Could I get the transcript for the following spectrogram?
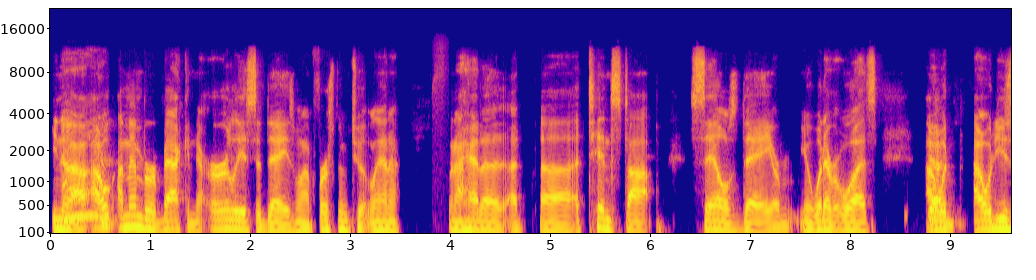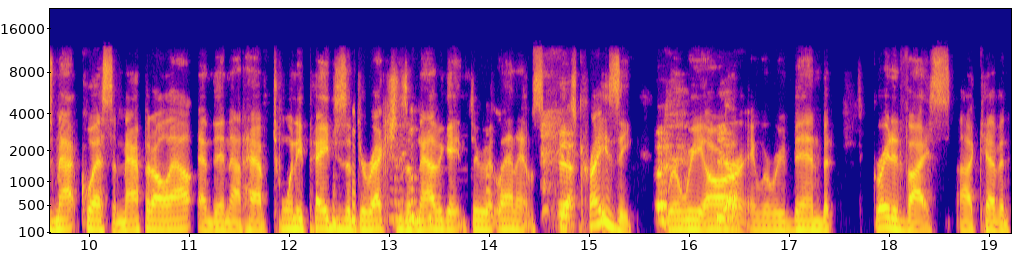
you know, oh, yeah. I, I remember back in the earliest of days when I first moved to Atlanta when I had a a, a ten stop sales day or you know whatever it was. Yeah. I would I would use MapQuest and map it all out, and then I'd have 20 pages of directions of navigating through Atlanta. It was, yeah. it's crazy where we are yeah. and where we've been. But great advice, uh, Kevin.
